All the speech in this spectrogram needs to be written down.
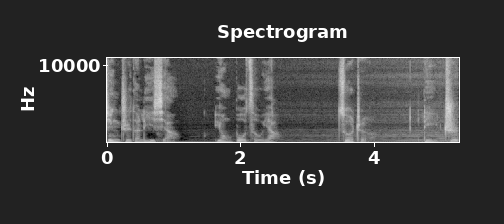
静止的理想，永不走样。作者：李志。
